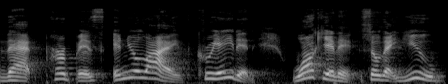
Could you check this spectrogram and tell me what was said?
that purpose in your life, create it, walk in it so that you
